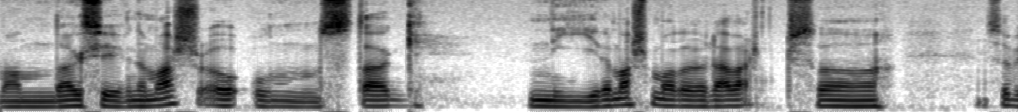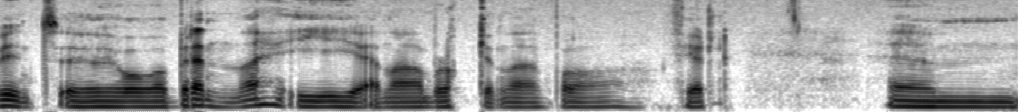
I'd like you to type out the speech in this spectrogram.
mandag 7. mars, og onsdag 9. mars må det vel ha vært, så, så begynte det å brenne i en av blokkene på Fjell. Um,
